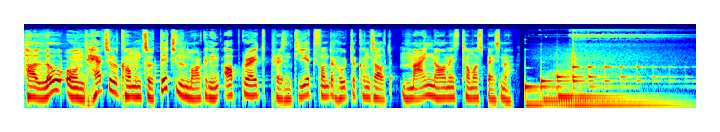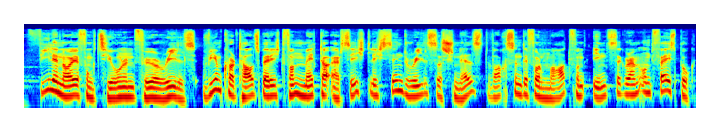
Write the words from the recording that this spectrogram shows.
Hallo und herzlich willkommen zu Digital Marketing Upgrade, präsentiert von der Hutter Consult. Mein Name ist Thomas Besmer. Viele neue Funktionen für Reels. Wie im Quartalsbericht von Meta ersichtlich, sind Reels das schnellst wachsende Format von Instagram und Facebook.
